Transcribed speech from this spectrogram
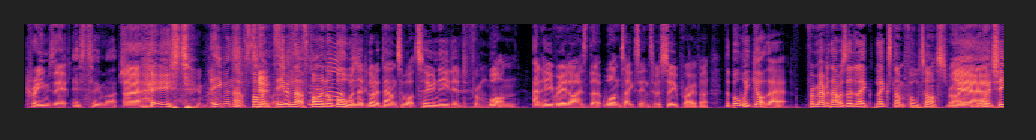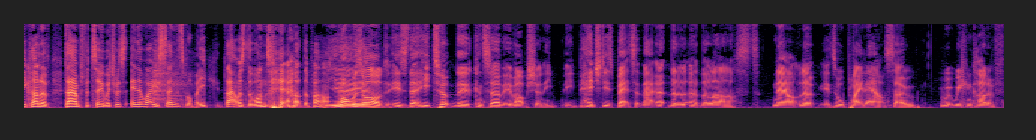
creams it. it's too much. Uh, it is too much. Even that It's too fin- much. even that Too final ball when they'd got it down to what two needed from one, and he realised that one takes it into a super over. The ball we got there. From memory, that was a leg leg stump full toss, right? Yeah. Which he kind of dabbed for two, which was in a way sensible, but he, that was the one to hit out the park. Yeah. what was odd is that he took the conservative option. He, he hedged his bets at that at the at the last. Now look, it's all played out, so we, we can kind of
